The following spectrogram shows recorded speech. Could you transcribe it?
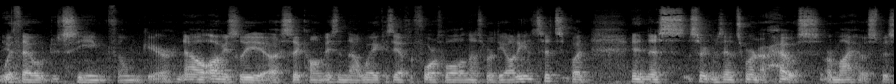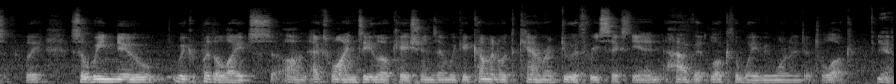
without seeing film gear. Now obviously a sitcom isn't that way because you have the fourth wall and that's where the audience sits but in this circumstance we're in our house or my house specifically so we knew we could put the lights on x y and z locations and we could come in with the camera do a 360 and have it look the way we wanted it to look. Yeah,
